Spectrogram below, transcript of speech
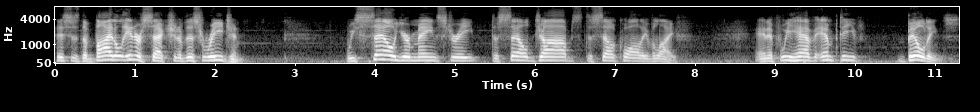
This is the vital intersection of this region. We sell your main street to sell jobs, to sell quality of life. And if we have empty buildings,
